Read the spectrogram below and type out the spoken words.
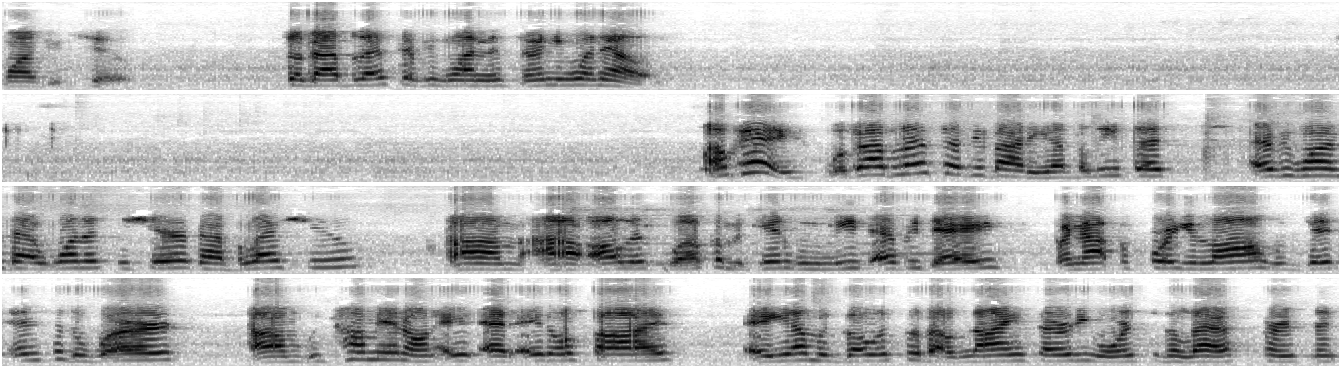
one through two. So God bless everyone. Is there anyone else? Okay. Well, God bless everybody. I believe that everyone that wanted to share, God bless you. Um, uh, all is welcome. Again, we meet every day. We're not before you long. We get into the Word. Um, we come in on eight, at 8.05 a.m. We go until about 9.30 or until the last person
